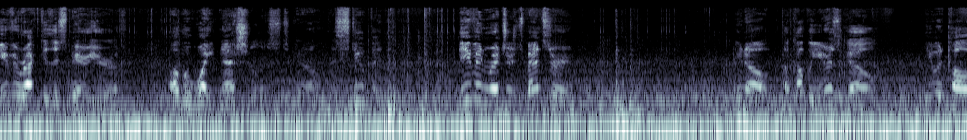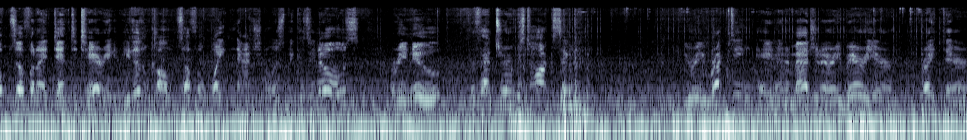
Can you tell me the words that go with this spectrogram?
You've erected this barrier of, I'm a white nationalist, you know. It's stupid. Even Richard Spencer, you know, a couple years ago, he would call himself an identitarian. He doesn't call himself a white nationalist because he knows, or he knew, that that term is toxic. You're erecting a, an imaginary barrier right there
